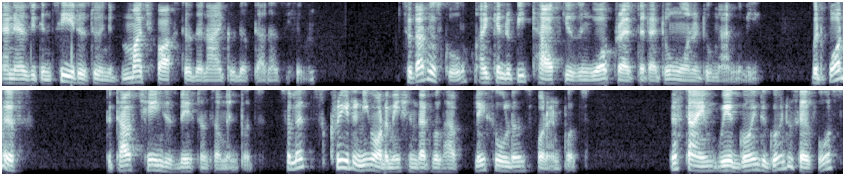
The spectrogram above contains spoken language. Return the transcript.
and as you can see, it is doing it much faster than I could have done as a human. So that was cool. I can repeat tasks using WarpDrive that I don't want to do manually. But what if the task changes based on some inputs? So let's create a new automation that will have placeholders for inputs. This time, we are going to go into Salesforce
